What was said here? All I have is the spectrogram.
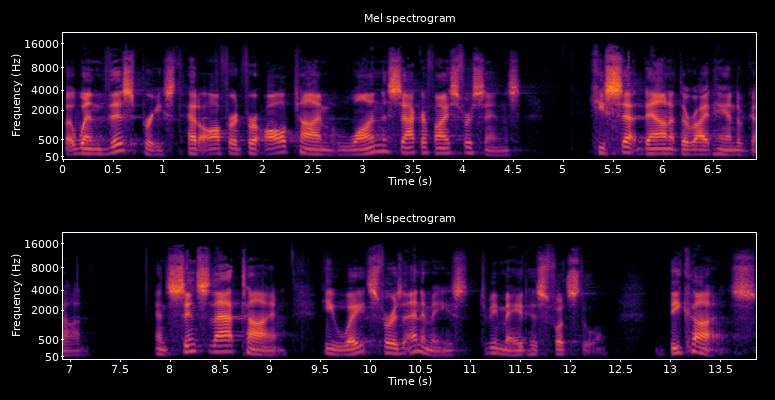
But when this priest had offered for all time one sacrifice for sins, he sat down at the right hand of God. And since that time, he waits for his enemies to be made his footstool. Because,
